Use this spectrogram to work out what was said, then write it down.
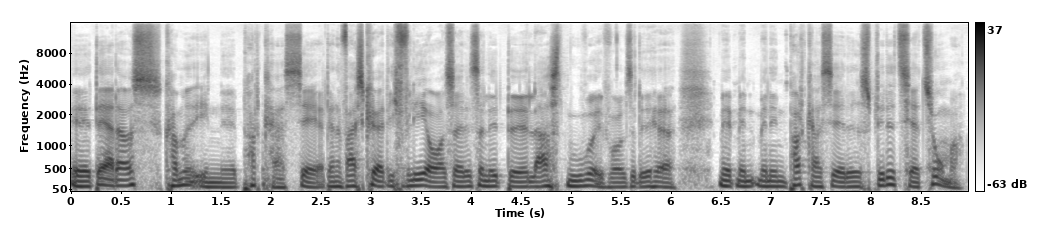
Øh, der er der også kommet en øh, podcast-serie, den har faktisk kørt i flere år, så er det sådan lidt øh, last mover i forhold til det her. Men, men, men en podcast-serie, der er splittet til atomer,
